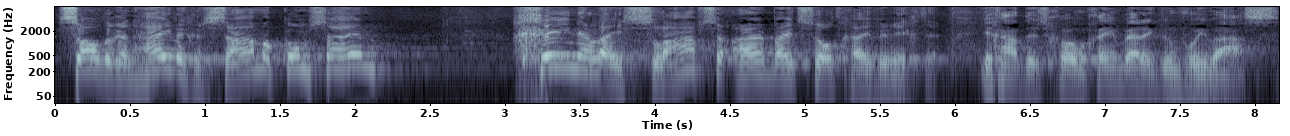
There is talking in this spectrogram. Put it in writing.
zal er een heilige samenkomst zijn. Geen slaafse arbeid zult gij verrichten. Je gaat dus gewoon geen werk doen voor je baas.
